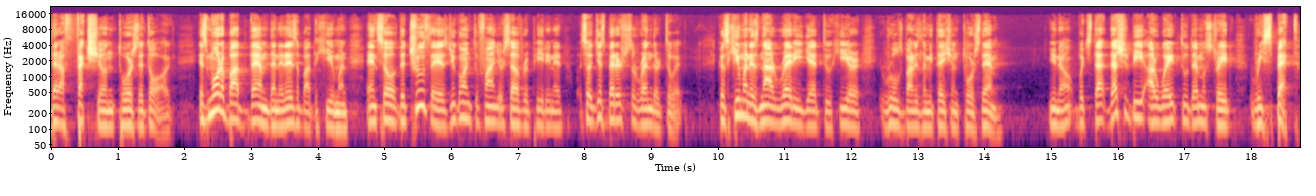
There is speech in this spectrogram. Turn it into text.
their affection towards the dog. It's more about them than it is about the human. And so the truth is, you're going to find yourself repeating it. So just better surrender to it. Because human is not ready yet to hear rules, boundaries, limitation towards them. you know, which that, that should be our way to demonstrate respect.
